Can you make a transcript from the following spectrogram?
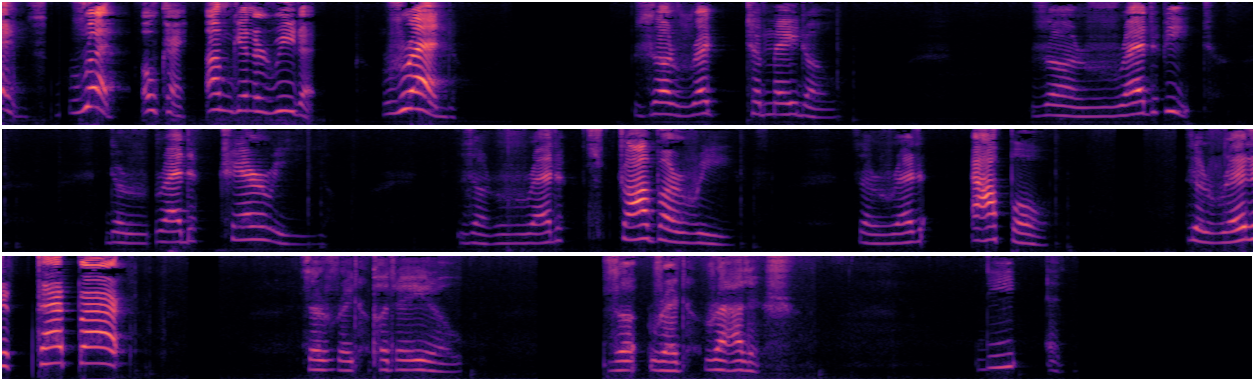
Red. Okay, I'm gonna read it. Red. The red tomato. The red beet. The red cherry. The red strawberry. The red apple. The red pepper. The red potato. The red radish.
